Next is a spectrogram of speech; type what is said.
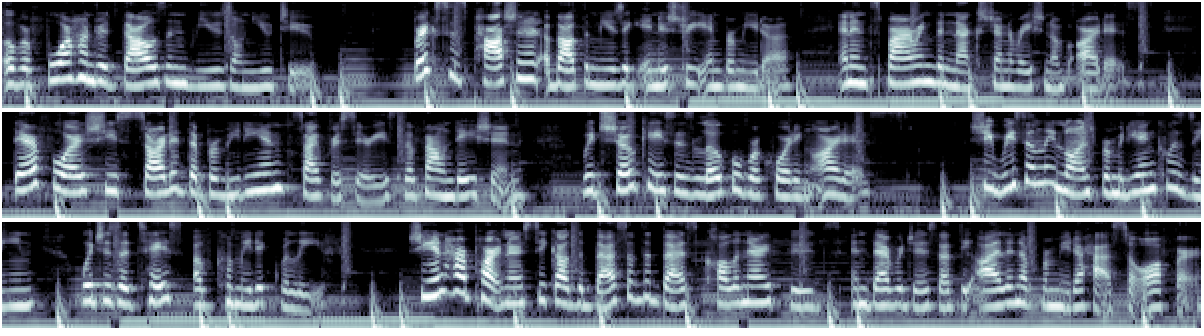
over 400,000 views on YouTube. Brix is passionate about the music industry in Bermuda and inspiring the next generation of artists. Therefore, she started the Bermudian Cypher series, The Foundation, which showcases local recording artists. She recently launched Bermudian Cuisine, which is a taste of comedic relief. She and her partner seek out the best of the best culinary foods and beverages that the island of Bermuda has to offer,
